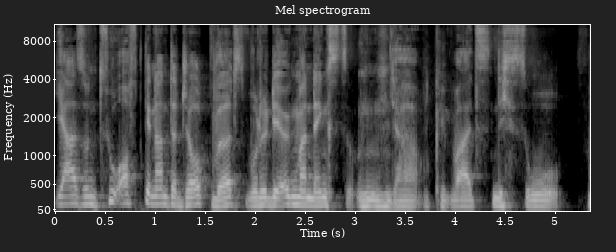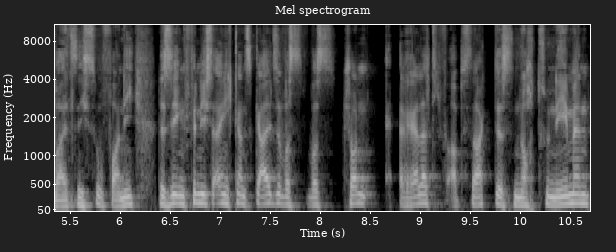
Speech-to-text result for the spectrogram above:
ja, so ein zu oft genannter Joke wird, wo du dir irgendwann denkst, hm, ja, okay, war jetzt nicht so, war jetzt nicht so funny. Deswegen finde ich es eigentlich ganz geil, so was, was schon relativ Abstraktes noch zu nehmen,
